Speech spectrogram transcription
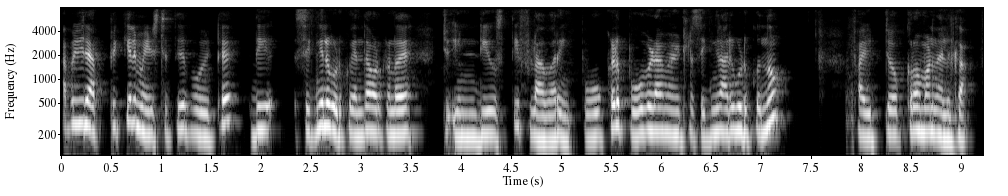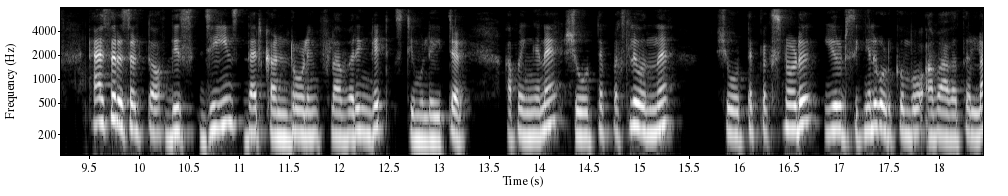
അപ്പൊ ഈ ഒരു അപ്പിക്കൽ മെരിസ്റ്റത്തിൽ പോയിട്ട് ഇത് സിഗ്നൽ കൊടുക്കും. എന്താ കൊടുക്കുന്നത് ടു ഇൻഡ്യൂസ് ദി ഫ്ലവറിങ് പൂക്കൾ പൂവിടാൻ വേണ്ടിയിട്ടുള്ള സിഗ്നൽ ആര് കൊടുക്കുന്നു? ഫൈറ്റോക്രോം ആണ് നൽകുക. As a result of this genes that controlling flowering get stimulated അപ്പൊ ഇങ്ങനെ ഷൂട്ട് എപ്പക്സിൽ വന്ന് ഷൂട്ട് എപ്പക്സിനോട് ഈ ഒരു സിഗ്നൽ കൊടുക്കുമ്പോൾ ആ ഭാഗത്തുള്ള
